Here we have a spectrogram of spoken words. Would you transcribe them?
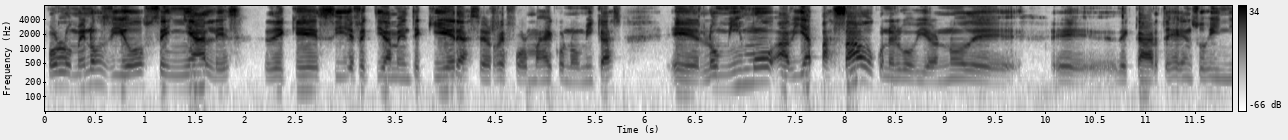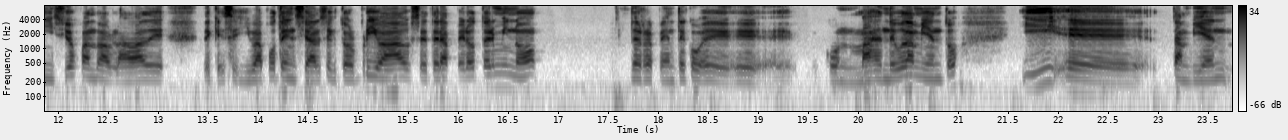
por lo menos dio señales de que sí efectivamente quiere hacer reformas económicas. lo mismo había pasado con el gobierno de, eh, de Cartes en sus inicios cuando hablaba de, que se iba a potenciar el sector privado, etcétera, pero terminó de repente con, eh, eh, más endeudamiento y también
